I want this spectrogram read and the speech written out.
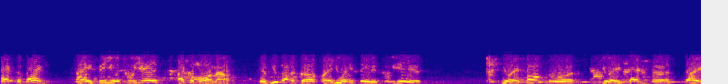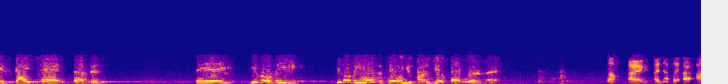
back to back, I ain't seen you in two years. Like come on now, if you got a girlfriend you ain't seen in two years. You ain't talk to her. You ain't text her. You ain't Skype chat. Nothing. Then you gonna be you gonna be hesitant when you first get back with her, man. No, I, I definitely. I, I,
